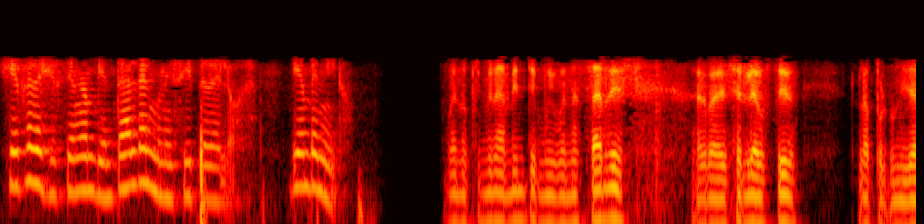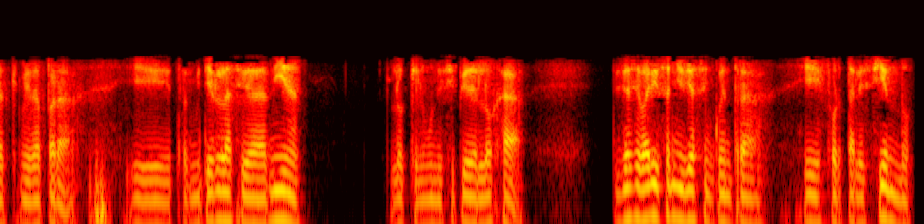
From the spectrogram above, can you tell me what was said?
jefe de gestión ambiental del municipio de Loja. Bienvenido. Bueno, primeramente, muy buenas tardes. Agradecerle a usted la oportunidad que me da para eh, transmitir a la ciudadanía lo que el municipio de Loja desde hace varios años ya se encuentra eh, fortaleciendo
